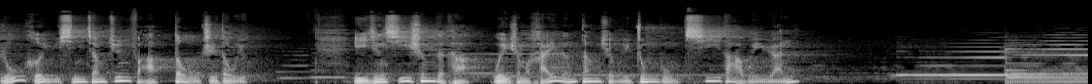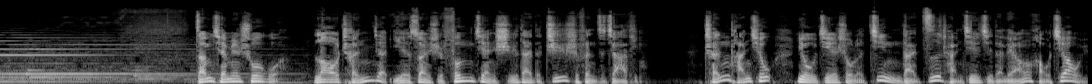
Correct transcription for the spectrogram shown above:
如何与新疆军阀斗智斗勇？已经牺牲的他，为什么还能当选为中共七大委员呢？咱们前面说过，老陈家也算是封建时代的知识分子家庭，陈潭秋又接受了近代资产阶级的良好教育。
